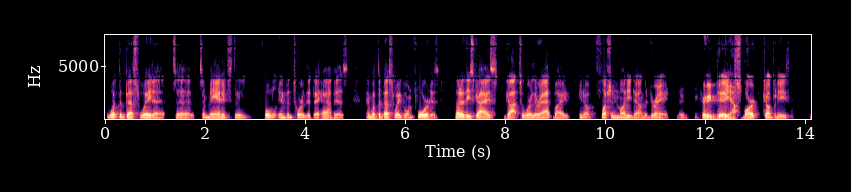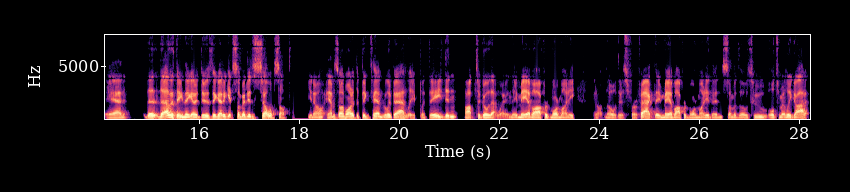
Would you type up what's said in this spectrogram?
what the best way to to to manage the total inventory that they have is, and what the best way going forward is. None of these guys got to where they're at by you know flushing money down the drain. They're very big, yeah. smart companies, and the the other thing they got to do is they got to get somebody to sell them something. You know, Amazon wanted the Big Ten really badly, but they didn't opt to go that way, and they may have offered more money. I don't know this for a fact. They may have offered more money than some of those who ultimately got it,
